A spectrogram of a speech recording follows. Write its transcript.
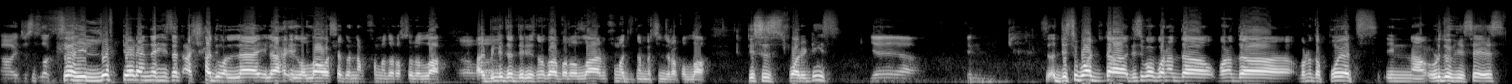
Oh, it just look. So he lifted and then he said, Ashhadu an la ilaha illallah wa ashhadu anna Muhammad Rasulullah. Oh, I believe that there is no God but Allah and Muhammad is the messenger of Allah. This is what it is. Yeah, yeah. yeah. Can, So this is what uh, this is what one of the one of the one of the poets in uh, Urdu he says.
